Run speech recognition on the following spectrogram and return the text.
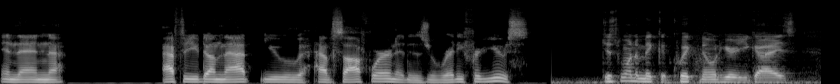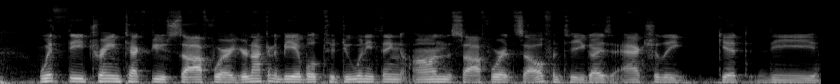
And then uh, after you've done that, you have software and it is ready for use. Just want to make a quick note here, you guys. With the Trane TechView software, you're not going to be able to do anything on the software itself until you guys actually get the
